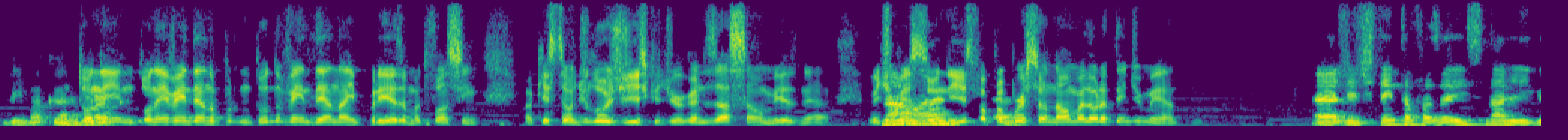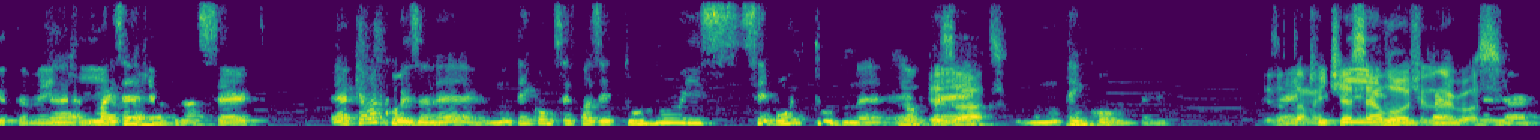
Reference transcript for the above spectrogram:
Bem bacana. Não tô, nem, não tô nem vendendo, não tô vendendo a empresa, mas tô falando assim, é uma questão de logística, de organização mesmo, né? A gente não, pensou é, nisso para é. proporcionar um melhor atendimento. É, a gente tenta fazer isso na liga também, é, que, mas é, que dá certo. É aquela coisa, né? Não tem como você fazer tudo e ser bom em tudo, né? Não tem. Exato. Não tem como. Tem. Exatamente. Essa é a lógica do negócio. Melhor.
